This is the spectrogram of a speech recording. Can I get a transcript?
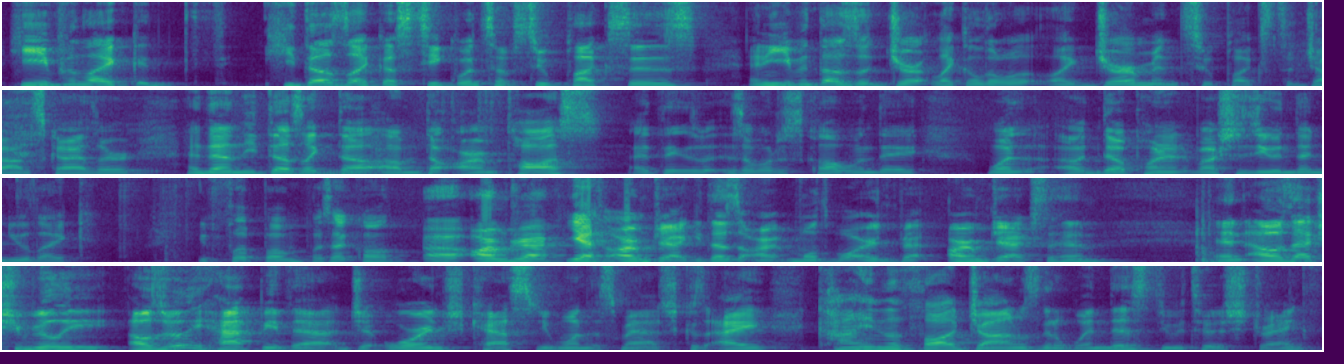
he even like he does like a sequence of suplexes, and he even does a ger- like a little like German suplex to John Skyler, and then he does like the um the arm toss. I think is is that what it's called when they when uh, the opponent rushes you and then you like you flip them. What's that called? Uh, arm drag. Yes, arm jack. He does arm, multiple arm, arm jacks to him, and I was actually really, I was really happy that J- Orange Cassidy won this match because I kind of thought John was gonna win this due to his strength.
